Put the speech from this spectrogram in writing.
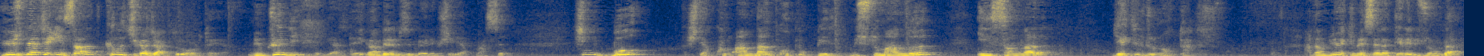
Yüzlerce insanın kılı çıkacaktır ortaya. Mümkün değildir yani peygamberimizin böyle bir şey yapması. Şimdi bu işte Kur'an'dan kopuk bir Müslümanlığın insanları getirdiği noktadır. Adam diyor ki mesela televizyonda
